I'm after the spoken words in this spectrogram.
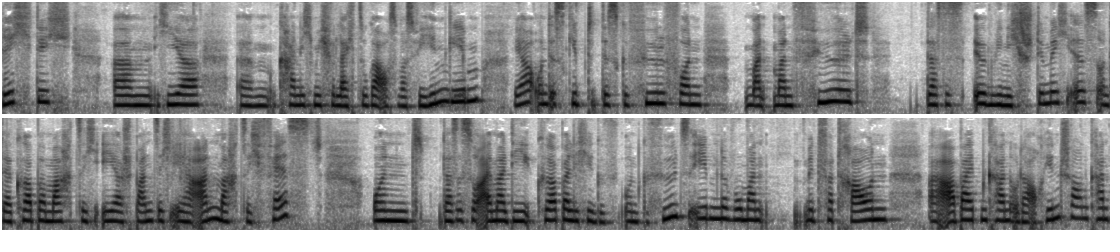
richtig, ähm, hier ähm, kann ich mich vielleicht sogar auch sowas wie hingeben. Ja, und es gibt das Gefühl von, man, man fühlt, dass es irgendwie nicht stimmig ist und der Körper macht sich eher, spannt sich eher an, macht sich fest. Und das ist so einmal die körperliche und Gefühlsebene, wo man mit Vertrauen erarbeiten kann oder auch hinschauen kann.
